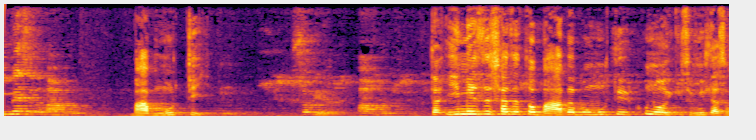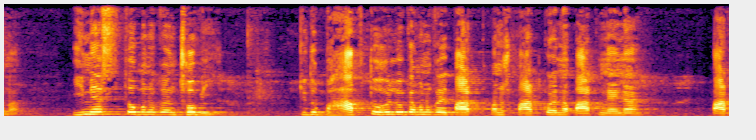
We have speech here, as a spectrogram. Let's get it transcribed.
ইমেজ হলো ভাবমূর্তি ভাবমূর্তি। ছবি ভাবমূর্তি তা ইমেজের সাথে তো ভাব এবং মূর্তির কোনো কিছু মিলতেছে না। ইমেজ তো মনে করেন ছবি। কিন্তু ভাব তো হইল কি মনে করে পাঠ মানুষ পাঠ করে না পাঠ নেয় না। পাঠ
